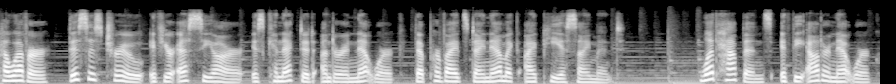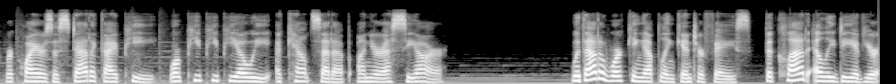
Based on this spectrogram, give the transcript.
However, this is true if your SCR is connected under a network that provides dynamic IP assignment. What happens if the outer network requires a static IP or PPPoE account setup on your SCR? Without a working uplink interface, the cloud LED of your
